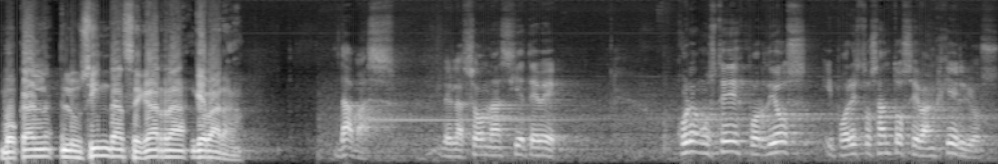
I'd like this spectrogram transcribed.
Vocal Lucinda Segarra Guevara. Damas de la zona 7B, juran ustedes por Dios y por estos santos evangelios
